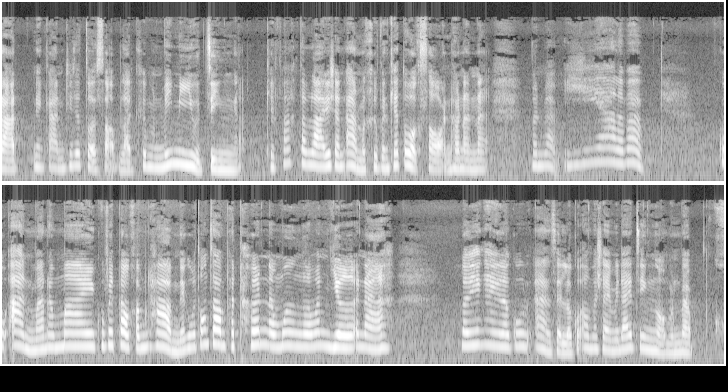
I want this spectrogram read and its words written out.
รัฐในการที่จะตรวจสอบรัฐคือมันไม่มีอยู่จริงอะ ก็ตปะตำราที่ฉันอ่านมันคือเป็นแค่ตัวอักษรเท่านั้นอะมันแบบเอี้ยแล้วแบบ กูอ่านมาทำไม กูไปตอบคำถามเนี่ยกูต้องจำแพทเทิร์นนะมึงแล้วมันเยอะนะ แล้วยังไงแล้วกูอ่านเสร็จแล้วกูเอามาใช้ไม่ได้จริงเหรอมันแบบโค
